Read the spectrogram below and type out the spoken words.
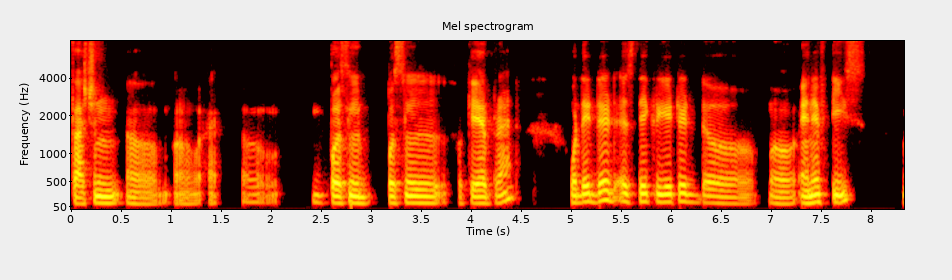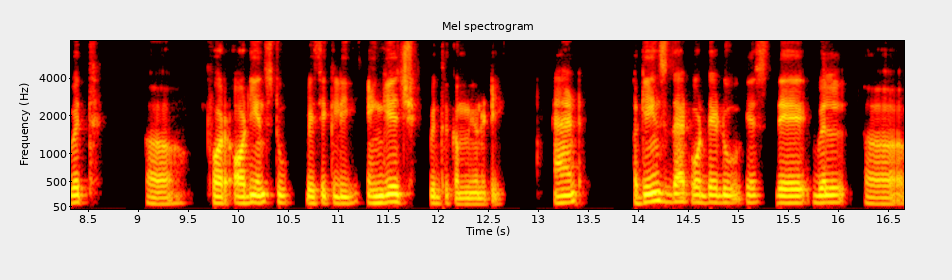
fashion uh, uh, personal personal care brand. What they did is they created NFTs with for audience to basically engage with the community. And against that what they do is they will uh,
